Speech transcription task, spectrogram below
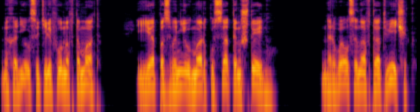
находился телефон-автомат, и я позвонил Марку Саттенштейну. Нарвался на автоответчик,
